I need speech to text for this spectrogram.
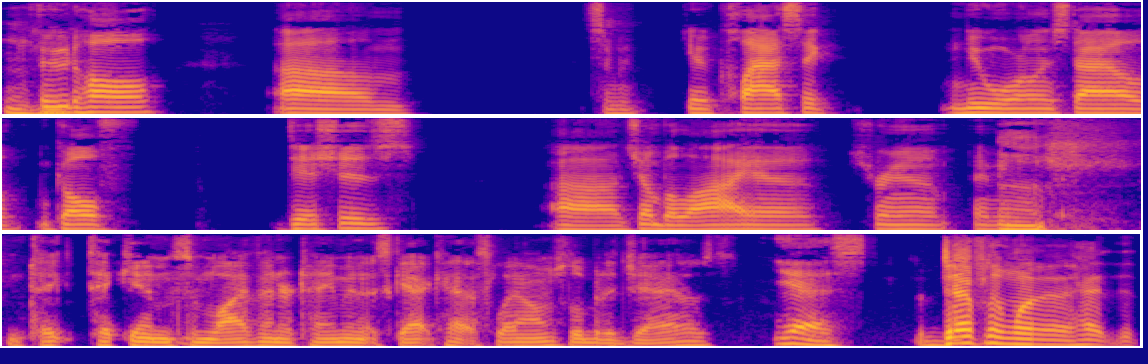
mm-hmm. food hall. Um, some you know classic New Orleans style Gulf dishes, uh, jambalaya, shrimp. I mean, uh, take take in some live entertainment at Scat Cats Lounge, a little bit of jazz. Yes, definitely want to hit,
